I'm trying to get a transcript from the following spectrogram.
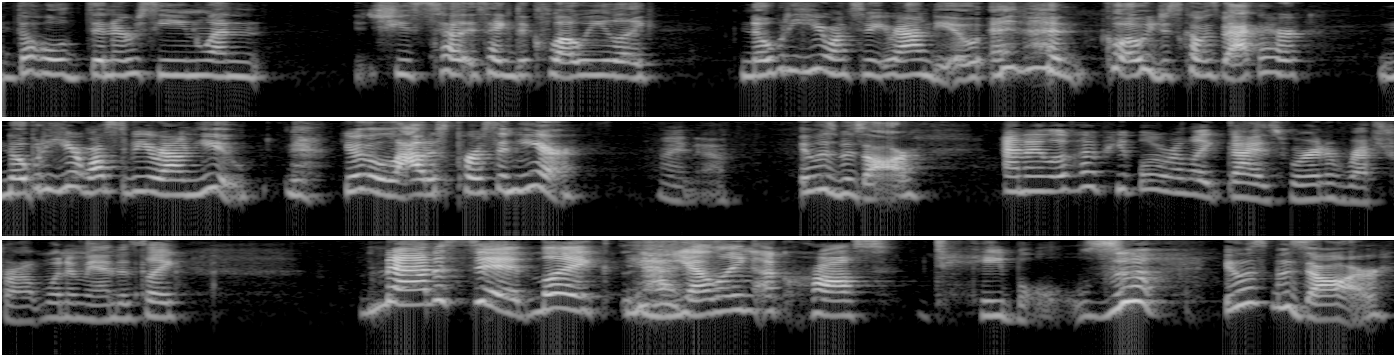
The whole dinner scene when she's tell saying to Chloe like, "Nobody here wants to be around you," and then Chloe just comes back at her, "Nobody here wants to be around you. You're the loudest person here." I know. It was bizarre. And I love how people were like, "Guys, we're in a restaurant." When Amanda's like, "Madison," like Yes. yelling across tables. It was bizarre.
